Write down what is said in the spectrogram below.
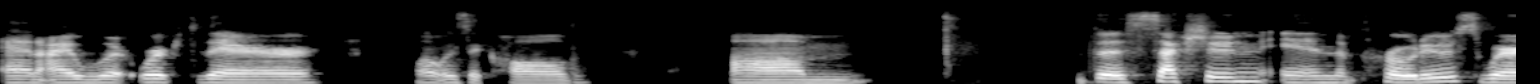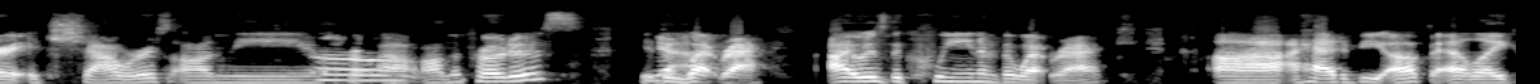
and I w- worked there. What was it called? Um, the section in the produce where it showers on the oh. uh, on the produce, yeah. the wet rack. I was the queen of the wet rack. Uh, I had to be up at like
